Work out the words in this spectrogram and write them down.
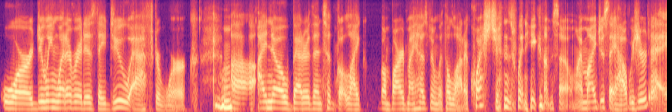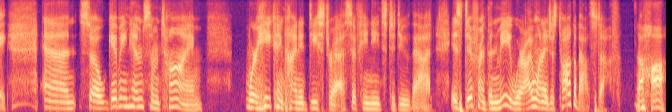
or doing whatever it is they do after work. Mm-hmm. Uh, I know better than to go like bombard my husband with a lot of questions when he comes home. I might just say, How was your day? And so giving him some time where he can kind of de-stress if he needs to do that is different than me where I want to just talk about stuff. Aha.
